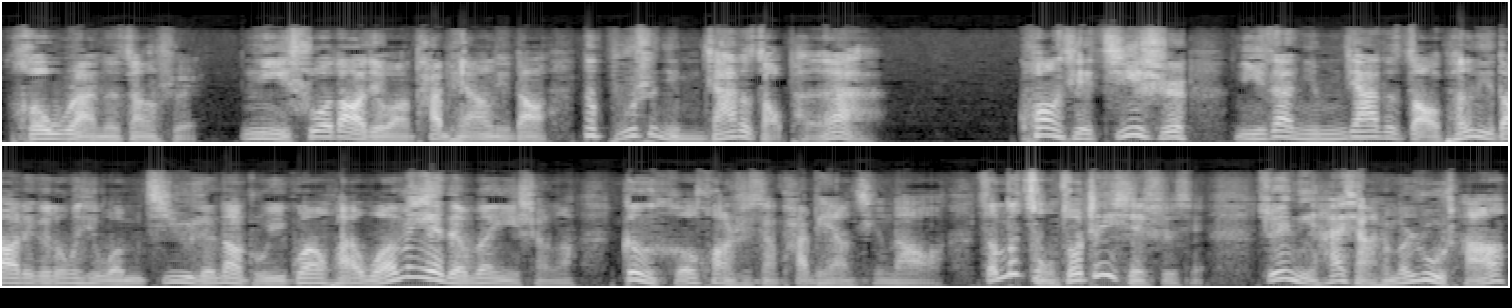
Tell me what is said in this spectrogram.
核污染的脏水，你说倒就往太平洋里倒，那不是你们家的澡盆啊。况且，即使你在你们家的澡盆里倒这个东西，我们基于人道主义关怀，我们也得问一声啊！更何况是向太平洋倾倒啊？怎么总做这些事情？所以你还想什么入常，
